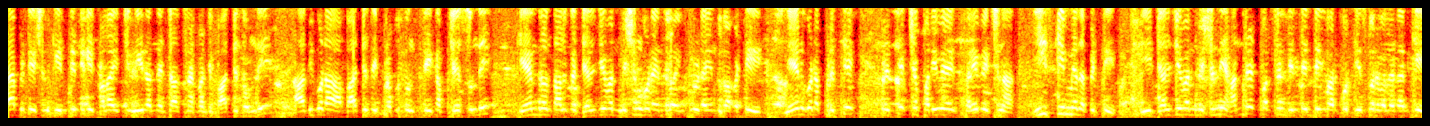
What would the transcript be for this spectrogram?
హ్యాబిటేషన్కి ఇంటింటికి కొలా ఇచ్చి నీరు అందించాల్సినటువంటి బాధ్యత ఉంది. అది కూడా ఆ బాధ్యత ఈ ప్రభుత్వం టేకప్ చేస్తుంది. కేంద్రం తాలూకా జల్ జీవన్ మిషన్ కూడా ఇందులో ఇంక్లూడ్ అయింది కాబట్టి నేను కూడా ప్రత్యేక ప్రత్యేక ప్రత్యక్ష పరివే పర్యవేక్షణ ఈ స్కీమ్ మీద పెట్టి ఈ జల్ జీవన్ మిషన్ని హండ్రెడ్ పర్సెంట్ ఇంటింటికి వరకు తీసుకొని వెళ్ళడానికి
